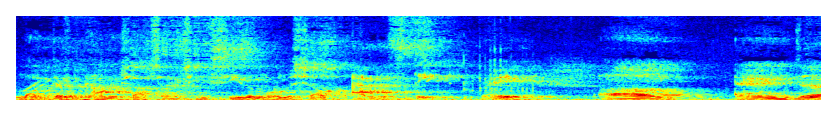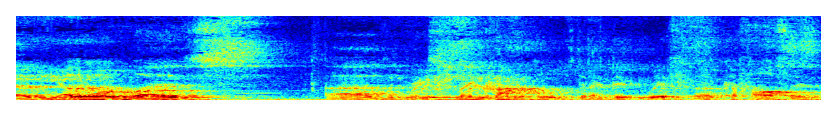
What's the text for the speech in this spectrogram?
like different comic shops and actually see them on the shelf out of the state, right? Um, and uh, the other one was uh, the Grace Flynn Chronicles that I did with uh, Kafalson,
